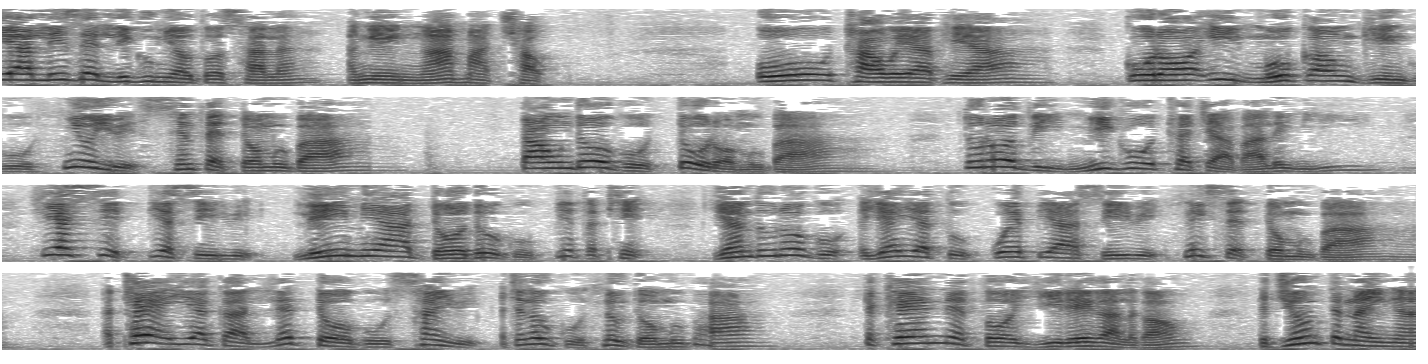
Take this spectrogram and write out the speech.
144ခုမြောက်သောဇာလံအငယ်9မှ6အိုးထာဝရဖျားကိုတော်ဤမိုးကောင်းခင်ကိုညှို့၍ဆင်းသက်တော်မူပါတောင်တို့ကိုတို့တော်မူပါသူတို့သည်မိကိုထွက်ကြပါလိမ့်မည်လျှက်စစ်ပြက်စေ၍လေးမြားတော်တို့ကိုပြစ်သဖြင့်ရန်သူတို့ကိုအရရက်သို့ကွဲပြားစေ၍နှိပ်စက်တော်မူပါအထက်အရက်ကလက်တော်ကိုဆန့်၍အကျွန်ုပ်ကိုနှုတ်တော်မူပါတခဲနဲ့သောရည်တွေက၎င်း တကြွတနိုင်ငံ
